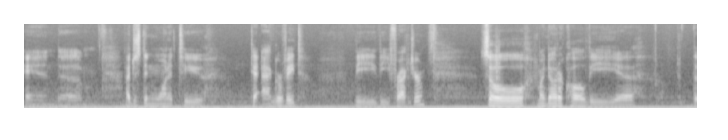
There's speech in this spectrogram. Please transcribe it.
and um, I just didn't want it to to aggravate the the fracture. So my daughter called the uh, the,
